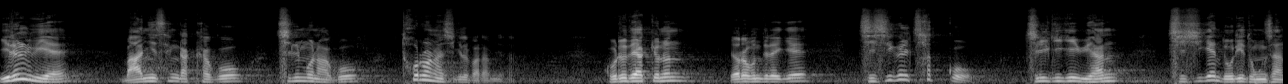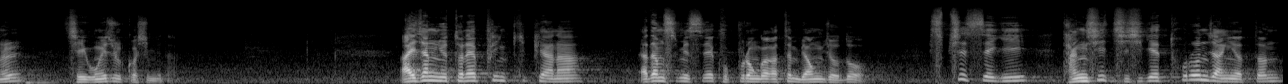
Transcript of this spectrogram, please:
이를 위해 많이 생각하고 질문하고 토론하시길 바랍니다. 고려대학교는 여러분들에게 지식을 찾고 즐기기 위한 지식의 놀이동산을 제공해 줄 것입니다. 아이작 뉴턴의 프린키피아나 애덤 스미스의 국부론과 같은 명조도 17세기 당시 지식의 토론장이었던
